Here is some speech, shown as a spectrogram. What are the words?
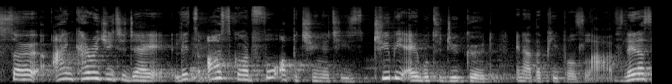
So I encourage you today, let's ask God for opportunities to be able to do good in other people's lives. Let us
